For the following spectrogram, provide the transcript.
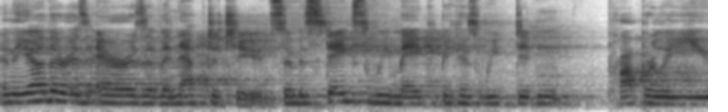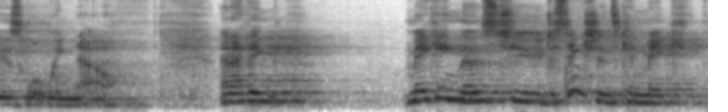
And the other is errors of ineptitude, so mistakes we make because we didn't properly use what we know. And I think making those two distinctions can make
